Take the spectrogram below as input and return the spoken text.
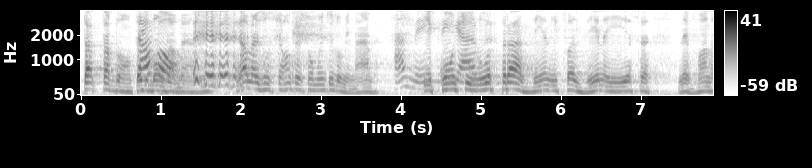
Tá, tá bom, tá, Tá bom, bom. também. Não, mas você é uma pessoa muito iluminada. Amém. E obrigada. continua trazendo e fazendo aí essa, levando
